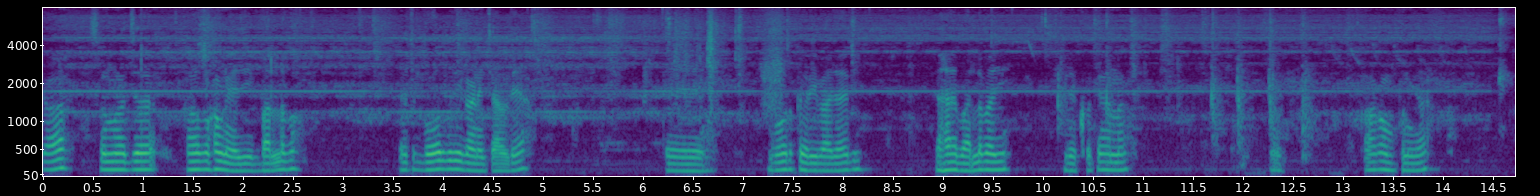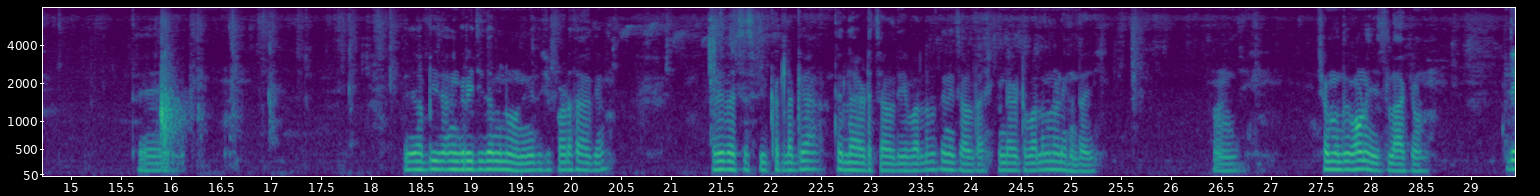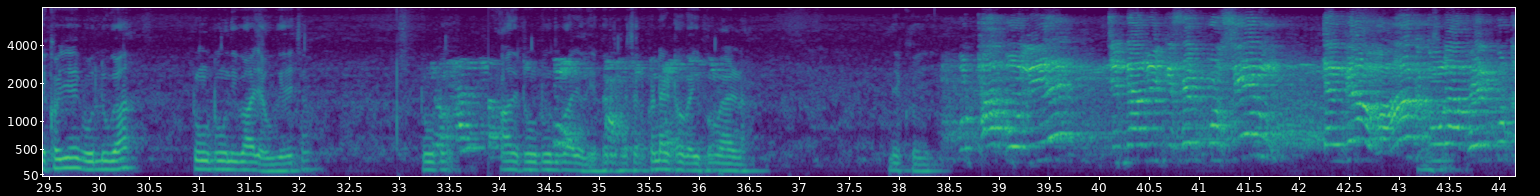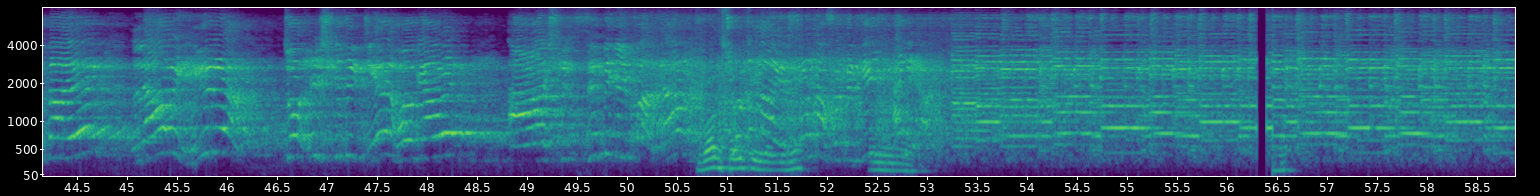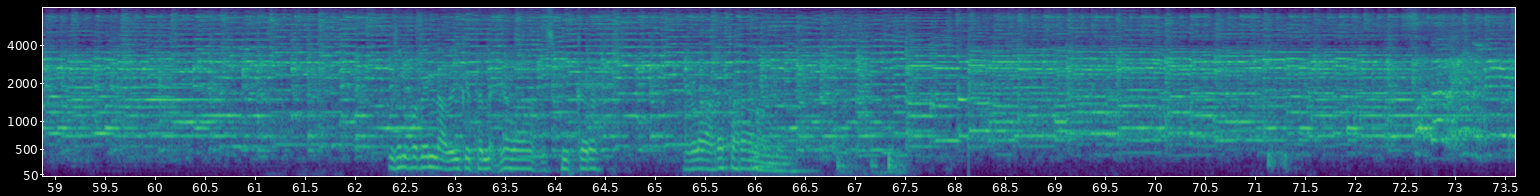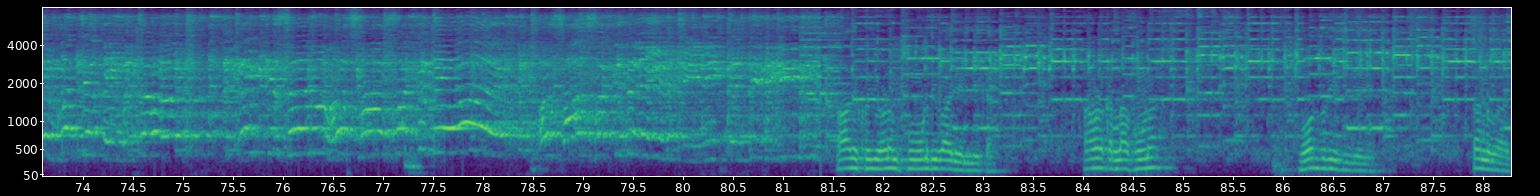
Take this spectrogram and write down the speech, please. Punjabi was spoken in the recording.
ਗਾ ਤੁਹਾਨੂੰ ਅੱਜ ਆਹ ਵਿਖਾਉਣੇ ਆ ਜੀ, ਬੱਲਬ। ਇਹ 'ਚ ਬਹੁਤ ਵਧੀਆ ਗਾਣੇ ਚੱਲਦੇ ਆ। ਤੇ ਬਹੁਤ ਪਿਆਰੀ ਆਵਾਜ਼ ਆ ਇਹਦੀ। ਇਹ ਹੈ ਬੱਲਬ ਆ ਜੀ, ਦੇਖੋ ਧਿਆਨ ਨਾਲ। ਆਹ ਕੰਪਨੀ ਦਾ। ਤੇ ਪੰਜਾਬੀ ਅੰਗਰੇਜ਼ੀ ਦਾ ਮੈਨੂੰ ਆਉਂਦੀ ਨਹੀਂ, ਤੁਸੀਂ ਪੜ੍ਹ ਸਕਦੇ ਹੋ। ਇਹਦੇ ਵਿੱਚ ਸਪੀਕਰ ਲੱਗਿਆ ਤੇ ਲਾਈਟ ਚੱਲਦੀ ਹੈ ਬੱਲਬ ਤੇ ਨਹੀਂ ਚੱਲਦਾ। ਕੰਡਕਟਰ ਬੱਲਬ ਨਾਲ ਹੀ ਹੁੰਦਾ ਜੀ। ਹਾਂਜੀ। ਤੁਹਾਨੂੰ ਦਿਖਾਉਣੇ ਜੀ, ਚਲਾ ਕੇ ਹੁਣ। ਦੇਖੋ ਜੀ ਇਹ ਬੋਲੂਗਾ ਟੂ ਟੂ ਦੀ ਆਵਾਜ਼ ਆਊਗੀ ਇਹਦੇ ਚ। ਟੂ ਟੂ ਆਹ ਟੂ ਟੂ ਦੀ ਆਵਾਜ਼ ਆਉਂਦੀ ਹੈ ਫਿਰ ਚਲ ਕਨੈਕਟ ਹੋ ਗਈ ਮੋਬਾਈਲ ਨਾਲ। ਦੇਖੋ ਜੀ। ਉੱਠਾ ਬੋਲੀਏ ਜਿੰਨਾ ਵੀ ਕਿਸੇ ਪੁਲਸੇ ਨੂੰ ਟੰਗਾ ਵਾਂਗ ਦੂਣਾ ਫੇਰ ਕੁੱਟਦਾ ਏ ਲਾਭ ਹੀਰਿਆ ਜੋ ਇਸ਼ਕ ਦੀ ਜੇਲ ਹੋ ਗਿਆ ਵੇ ਆਸ਼ਿਕ ਜ਼ਿੰਦਗੀ ਭਰ ਬਹੁਤ ਸੋਹਣੀ ਚੀਜ਼ ਹੈ ਇਹ। ਕਿਸੇ ਨੂੰ ਪਤਾ ਨਹੀਂ ਲੱਗਦਾ ਕਿੱਥੇ ਲੱਗਿਆ ਵਾ ਸਪੀਕਰ ਅਗਲਾ ਹਰ ਘਰ ਆ। ਜਾਂਦਾ ਤੇ ਆਹ ਦੇਖੋ ਜੀ ਹੁਣ ਫੋਨ ਦੀ ਆਵਾਜ਼ ਇੰਨੀ ਕਾ ਆਹ ਹੁਣ ਕੱਲਾ ਫੋਨ ਆ। ਬਹੁਤ ਵਧੀਆ ਚੀਜ਼ ਹੈ ਜੀ। ਧੰਨਵਾਦ।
